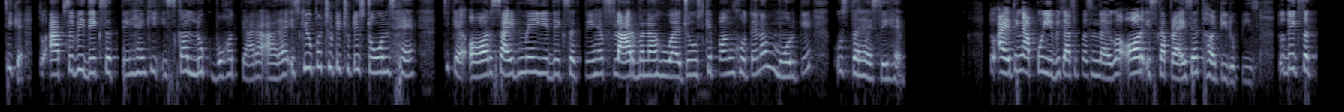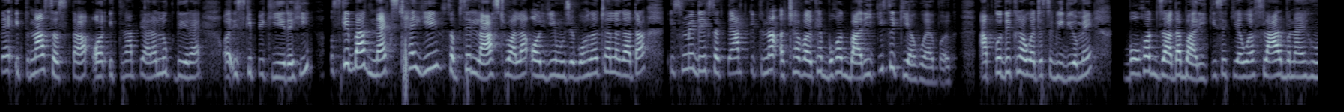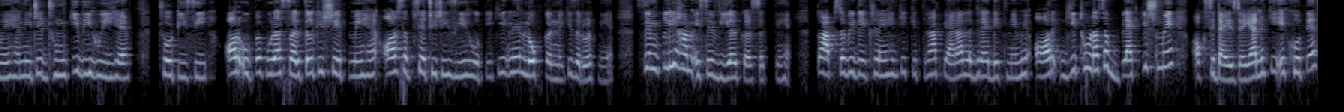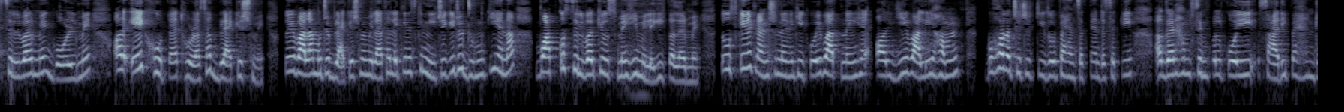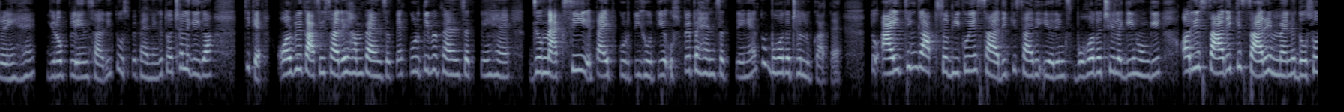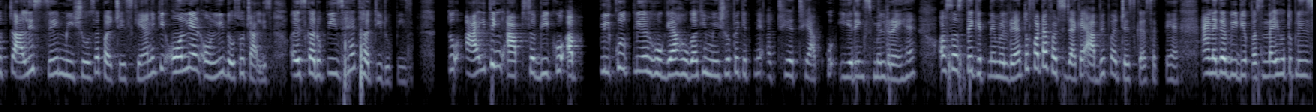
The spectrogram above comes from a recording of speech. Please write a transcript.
ठीक है तो आप सभी देख सकते हैं कि इसका लुक बहुत प्यारा आ रहा है। इसके ऊपर छोटे छोटे स्टोन्स हैं, ठीक है, और साइड में ये देख सकते हैं फ्लावर बना हुआ है, जो उसके पंख होते हैं ना, मोर के, उस तरह से है। तो आई थिंक आपको ये भी काफ़ी पसंद आएगा, और इसका प्राइस है थर्टी रुपीज़ तो देख सकते हैं, इतना सस्ता और इतना प्यारा लुक दे रहा है, और इसकी पिक ये रही उसके बाद नेक्स्ट है ये सबसे लास्ट वाला और ये मुझे बहुत अच्छा लगा था। इसमें देख सकते हैं आप कितना अच्छा वर्क है, बहुत बारीकी से किया हुआ है वर्क आपको दिख रहा होगा जैसे वीडियो में, बहुत ज़्यादा बारीकी से किया हुआ है फ्लावर बनाए हुए हैं, नीचे झुमकी दी हुई है छोटी सी और ऊपर पूरा सर्कल की शेप में है और सबसे अच्छी चीज़ ये होती है कि इन्हें लॉक करने की ज़रूरत नहीं है। सिंपली हम इसे वियर कर सकते हैं। तो आप सभी देख रहे हैं कि कितना प्यारा लग रहा है देखने में और ये थोड़ा सा ब्लैकिश में ऑक्सीडाइज है यानी कि एक होते हैं सिल्वर में, गोल्ड में और एक होता है थोड़ा सा ब्लैकिश में। तो ये वाला मुझे ब्लैकिश में मिला था, लेकिन इसके नीचे की जो झुमकी है ना, वो आपको सिल्वर के उसमें ही मिलेगी कलर में। तो उसके लिए टेंशन लेने की कोई बात नहीं है और ये वाली हम बहुत अच्छी अच्छी चीज़ों पहन सकते हैं। जैसे कि अगर हम सिंपल कोई साड़ी पहन रहे हैं यू नो प्लेन साड़ी तो उस पर पहनेंगे तो अच्छा लगेगा। ठीक है? और भी काफ़ी सारे हम पहन सकते हैं, कुर्ती पे पहन सकते हैं, जो मैक्सी टाइप कुर्ती होती है, उस पर पहन सकते हैं तो बहुत अच्छा लुक आता है। तो आई थिंक आप सभी को ये सारी की सारी इयर बहुत अच्छी लगी होंगी और ये सारे के सारे मैंने 240 से मीशो से परचेज किया, यानी कि ओनली एंड ओनली 240 और इसका रुपीज़ है थर्टी रुपीज़ तो आई थिंक आप सभी को अब बिल्कुल क्लियर हो गया होगा कि मीशो पे कितने अच्छे अच्छे आपको इयर मिल रहे हैं और सस्ते कितने मिल रहे हैं। तो फटाफट से जाके आप भी परचेज कर सकते हैं। एंड अगर वीडियो पसंद आई हो तो प्लीज़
